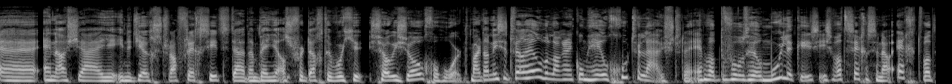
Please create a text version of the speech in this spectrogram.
Uh, en als jij in het jeugdstrafrecht zit, daar, dan ben je als verdachte, word je sowieso gehoord. Maar dan is het wel heel belangrijk om heel goed te luisteren. En wat bijvoorbeeld heel moeilijk is, is wat zeggen ze nou echt? Want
